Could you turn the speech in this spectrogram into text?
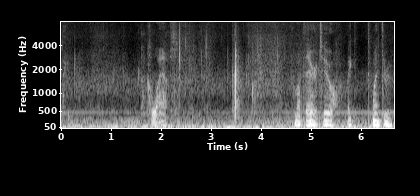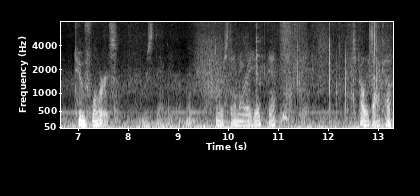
like a collapse. From up there too. Like went through two floors. I'm just standing it. And we're standing right here. Yeah. Should probably back up.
